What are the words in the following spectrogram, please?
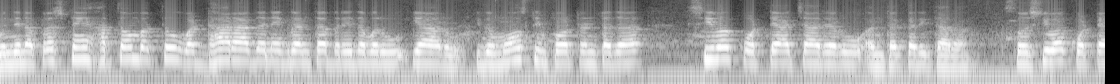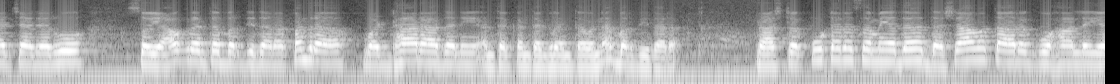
ಮುಂದಿನ ಪ್ರಶ್ನೆ, ಹತ್ತೊಂಬತ್ತು ವಡ್ಡಾರಾಧನೆ ಗ್ರಂಥ ಬರೆದವರು ಯಾರು? ಇದು ಮೋಸ್ಟ್ ಇಂಪಾರ್ಟೆಂಟ್ ಅದ. ಶಿವ ಕೋಟ್ಯಾಚಾರ್ಯರು ಅಂತ ಕರೀತಾರ. ಸೊ ಶಿವ ಕೊಟ್ಯಾಚಾರ್ಯರು ಸೊ ಯಾವ ಗ್ರಂಥ ಬರ್ದಿದಾರಪ್ಪ ಅಂದ್ರೆ ವಡ್ಡಾರಾಧನೆ ಅಂತಕ್ಕಂಥ ಗ್ರಂಥವನ್ನ ಬರ್ದಿದಾರ. ರಾಷ್ಟ್ರಕೂಟರ ಸಮಯದ ದಶಾವತಾರ ಗುಹಾಲಯ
